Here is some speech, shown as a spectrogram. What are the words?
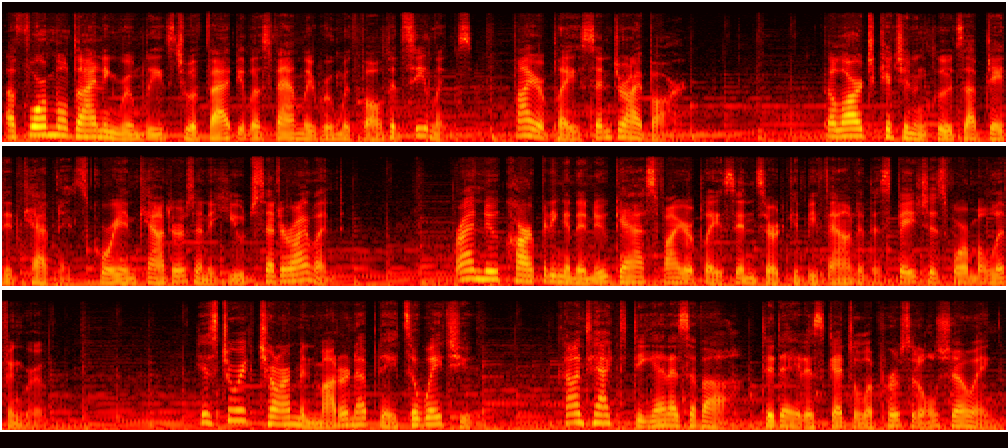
A formal dining room leads to a fabulous family room with vaulted ceilings, fireplace, and dry bar. The large kitchen includes updated cabinets, Corian counters, and a huge center island. Brand new carpeting and a new gas fireplace insert can be found in the spacious formal living room. Historic charm and modern updates await you. Contact Deanna Zava today to schedule a personal showing.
